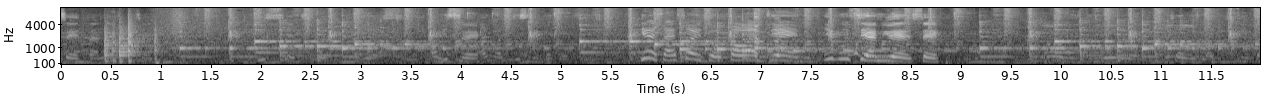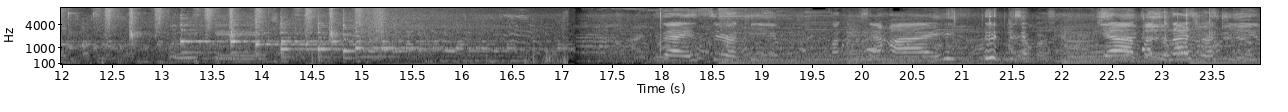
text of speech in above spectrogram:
buceta, né? Buceta. Yes, I saw it for at the end. Even CMUS, eh? guys, Sir Rakim, welcome to say hi. yeah, patronize Rakim.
